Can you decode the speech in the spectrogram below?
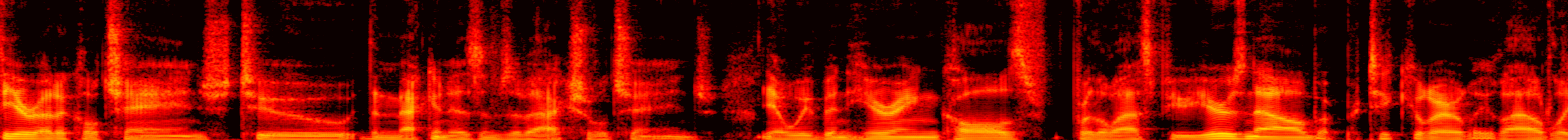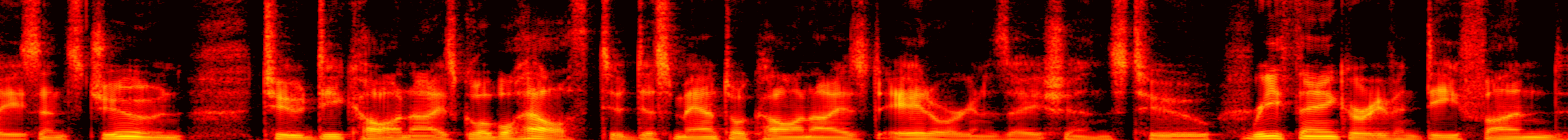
theoretical change to the mechanisms of actual change. You know, we've been hearing calls for the last few years now, but particularly loudly since June, to decolonize global health, to dismantle colonized aid organizations, to rethink or even defund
